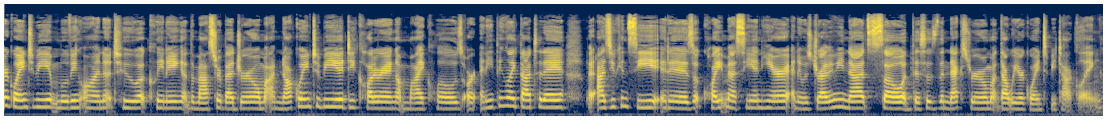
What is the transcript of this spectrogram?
Are going to be moving on to cleaning the master bedroom. I'm not going to be decluttering my clothes or anything like that today, but as you can see, it is quite messy in here and it was driving me nuts. So this is the next room that we are going to be tackling.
